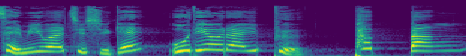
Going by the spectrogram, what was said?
재미와 지식의 오디오 라이프 팝빵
